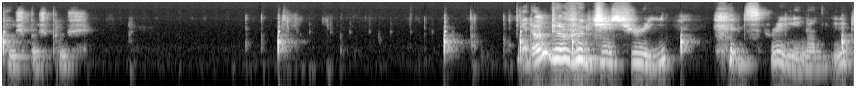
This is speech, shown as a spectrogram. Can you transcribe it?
Push push push I don't do rook g3. it's really not good.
